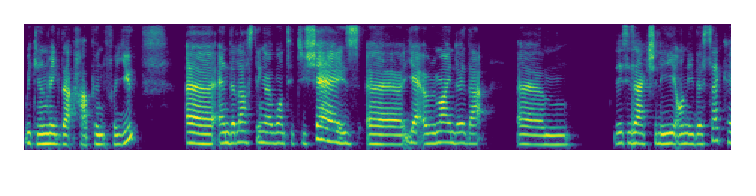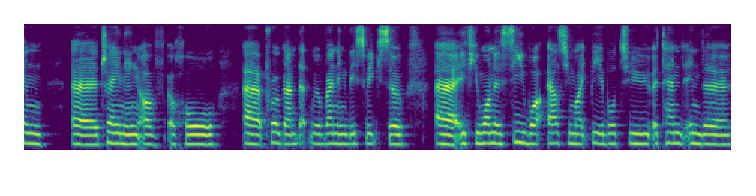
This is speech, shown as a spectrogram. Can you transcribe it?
we can make that happen for you. Uh, and the last thing I wanted to share is, uh, yeah, a reminder that um, this is actually only the second training of a whole uh, program that we're running this week. So uh, if you want to see what else you might be able to attend in the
